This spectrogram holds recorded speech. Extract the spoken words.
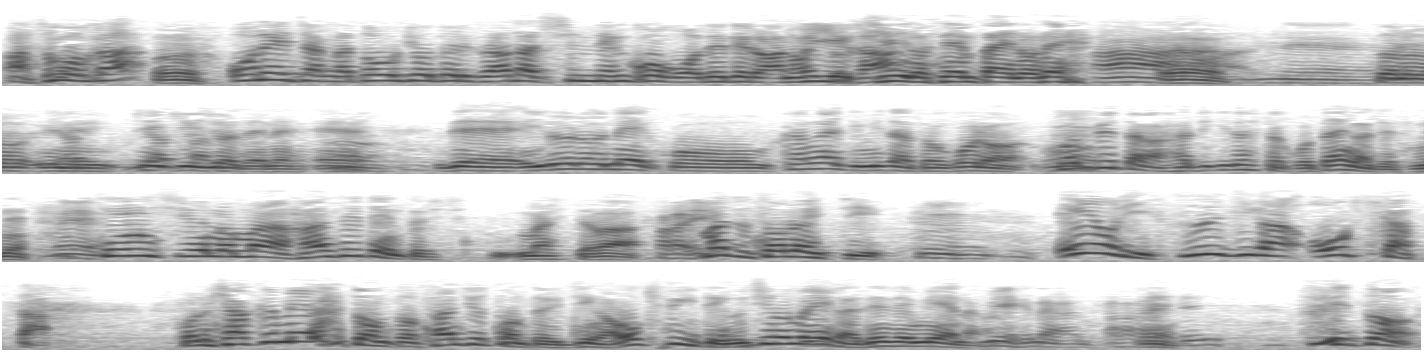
あそこか、うん。お姉ちゃんが東京都立足立新年高校出てるあの家か？君の先輩のね、その、研究所でね、ええで、いろいろね、こう、考えてみたところ、コンピューターが弾き出した答えがですね、ええ。先週のまあ反省点としましては、はい。まずその1、うん。絵より数字が大きかった。この100メガトンと30トンという字が大きすぎて、うちの絵が全然見えない。見えない。それと、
